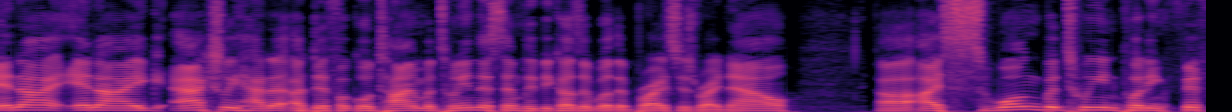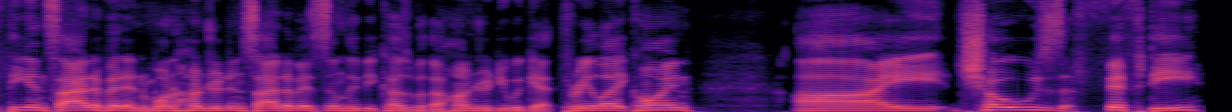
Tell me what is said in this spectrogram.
and I and I actually had a, a difficult time between this simply because of where the price is right now. Uh, I swung between putting 50 inside of it and 100 inside of it simply because with 100 you would get three Litecoin. I chose 50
